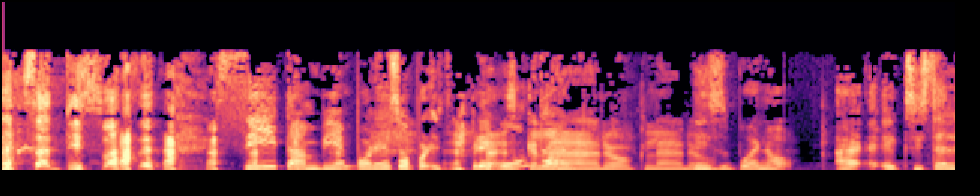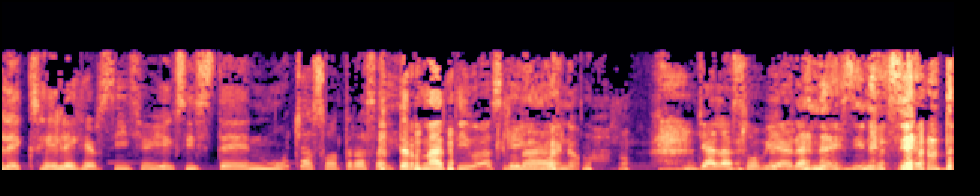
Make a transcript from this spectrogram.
las satisfaces? sí, también por eso, por- y preguntan. Claro, claro. Dices, bueno, existe el, el ejercicio y existen muchas otras alternativas que, bueno, ya las obviarán, es no es cierto.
